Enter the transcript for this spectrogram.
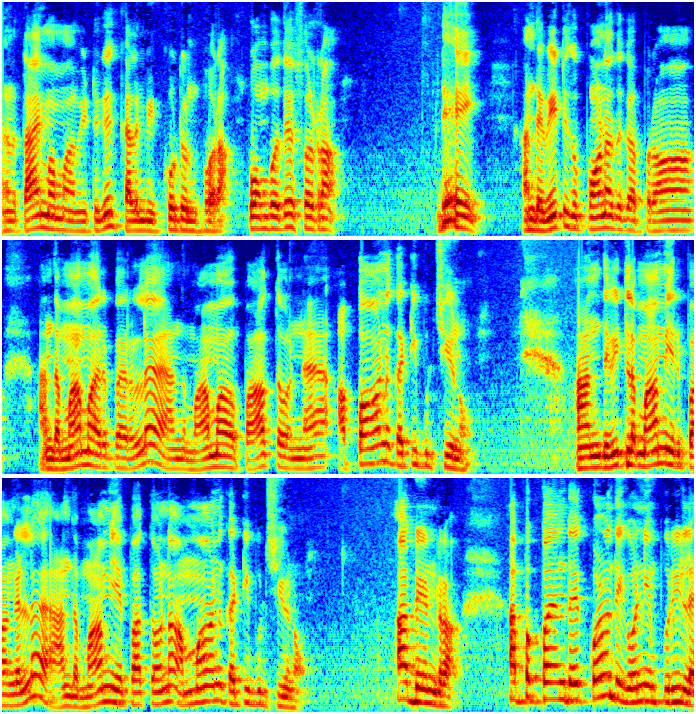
அந்த தாய் மாமா வீட்டுக்கு கிளம்பி கூட்டுன்னு போகிறான் போகும்போதே சொல்கிறான் டேய் அந்த வீட்டுக்கு போனதுக்கப்புறம் அந்த மாமா இருப்பார்ல அந்த மாமாவை பார்த்த உடனே அப்பான்னு கட்டி பிடிச்சிக்கணும். அந்த வீட்டில் மாமி இருப்பாங்கல்ல அந்த மாமியை பார்த்தோன்னே அம்மான்னு கட்டி பிடிச்சிக்கணும். அப்படின்றான். அப்போ இப்போ இந்த குழந்தைக்கு ஒன்றும் புரியல.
